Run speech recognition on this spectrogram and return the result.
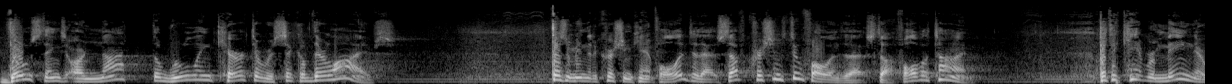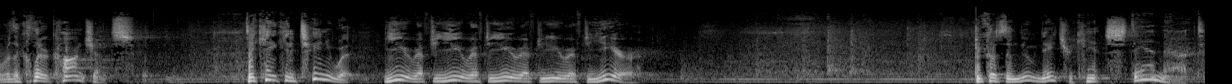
those things are not the ruling characteristic of their lives. Doesn't mean that a Christian can't fall into that stuff. Christians do fall into that stuff all the time. But they can't remain there with a clear conscience. They can't continue it year after year after year after year after year. Because the new nature can't stand that.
